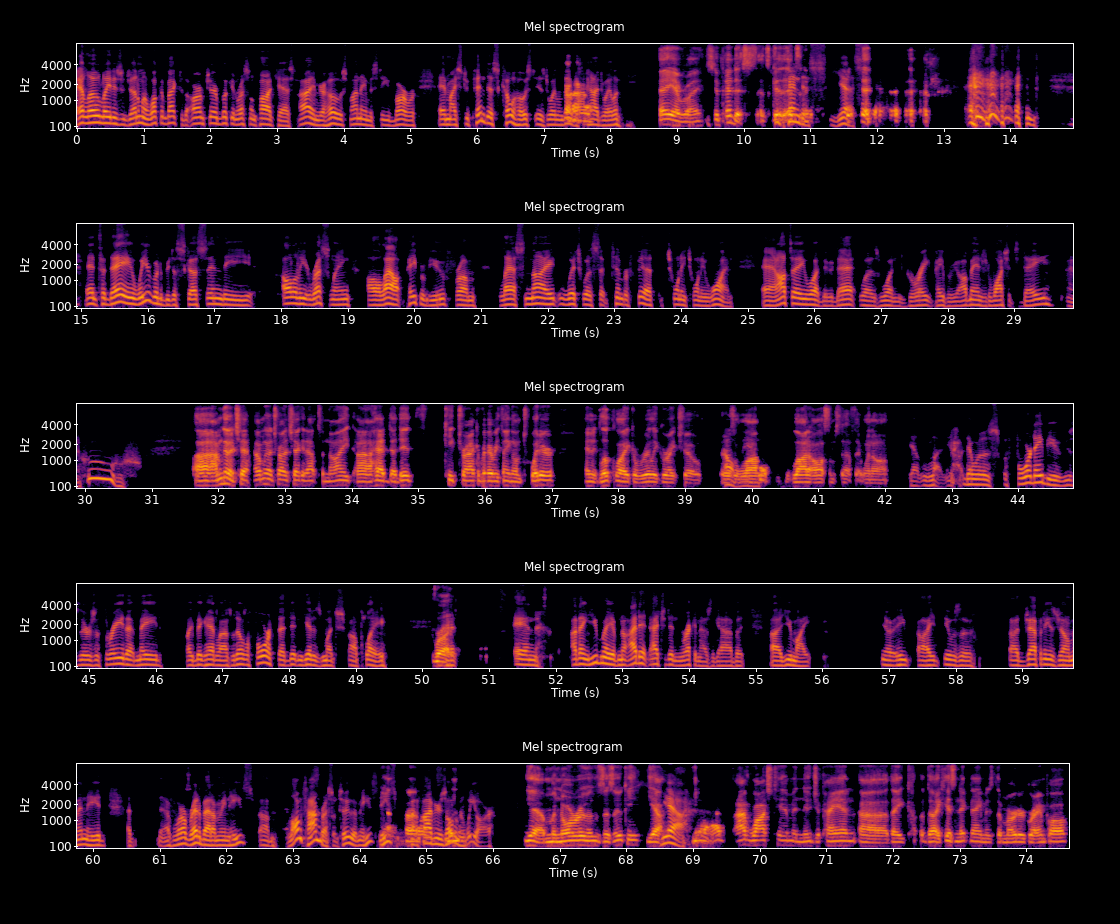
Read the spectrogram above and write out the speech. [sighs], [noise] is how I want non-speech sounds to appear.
Hello, ladies and gentlemen. Welcome back to the Armchair Booking Wrestling Podcast. I am your host. My name is Steve Barber, and my stupendous co-host is Dwaylen Davis. Say hi, Dwaylen. Hey, everybody. Stupendous. That's good. Stupendous. yes. [laughs] [laughs] and, and today we are going to be discussing the All Elite Wrestling All Out pay-per-view from last night, which was September 5th, 2021. And I'll tell you what, dude, that was one great pay per view. I managed to watch it today, and whoo. Uh, I'm gonna check. I'm gonna try to check it out tonight. Uh, I had I did keep track of everything on Twitter, and it looked like a really great show. There was oh, a man. lot, a lot of awesome stuff that went on. Yeah, there was four debuts. There's a three that made like big headlines, but there was a fourth that didn't get as much uh, play. Right. And I think you may have known. I didn't actually didn't recognize the guy, but uh, you might. You know, he I it was a, a Japanese gentleman. He had uh, what I've read about. Him, I mean, he's um, a long time wrestler too. I mean, he's he's uh, five years older than we are. Yeah, Minoru Suzuki. Yeah, yeah, yeah. I've, I've watched him in New Japan. Uh, they like his nickname is the Murder Grandpa.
